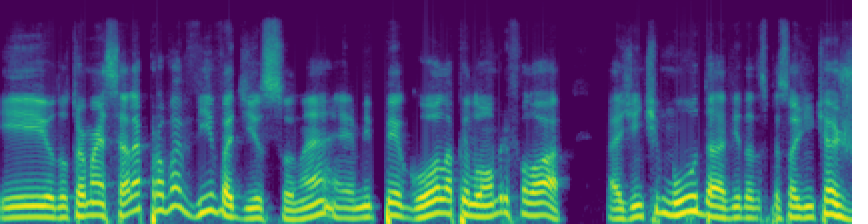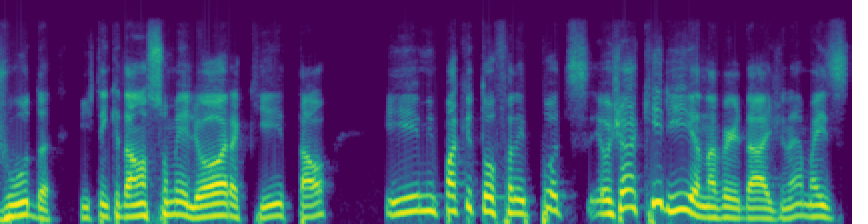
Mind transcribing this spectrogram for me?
E o doutor Marcelo é prova viva disso, né? Ele me pegou lá pelo ombro e falou: ó, a gente muda a vida das pessoas, a gente ajuda, a gente tem que dar nosso melhor aqui e tal. E me impactou. Falei, putz, eu já queria, na verdade, né? Mas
